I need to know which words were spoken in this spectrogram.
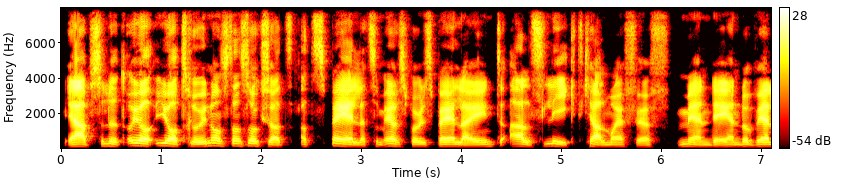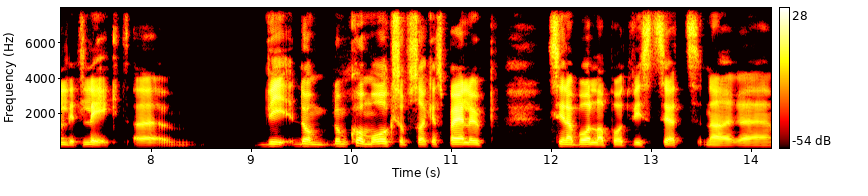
Ja absolut och jag, jag, tror ju någonstans också att, att spelet som Elfsborg vill spela är inte alls likt Kalmar FF men det är ändå väldigt likt. Uh, vi, de, de kommer också försöka spela upp sina bollar på ett visst sätt när, eh,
